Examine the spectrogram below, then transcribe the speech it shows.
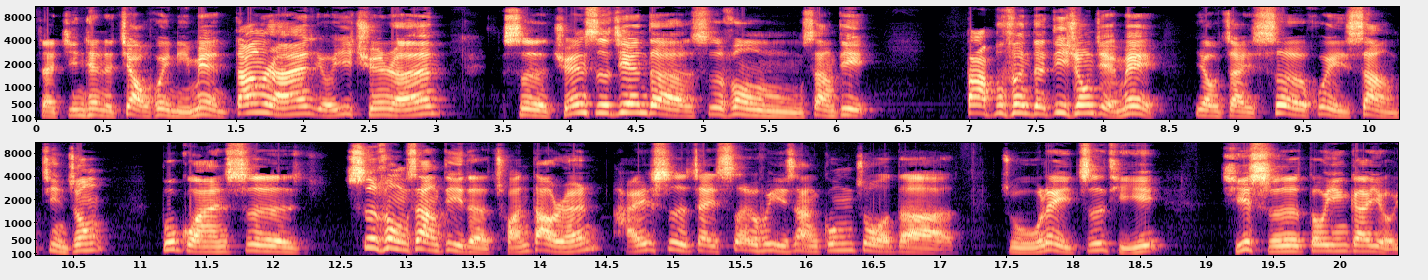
在今天的教会里面，当然有一群人是全时间的侍奉上帝，大部分的弟兄姐妹要在社会上尽忠，不管是侍奉上帝的传道人，还是在社会上工作的主类肢体，其实都应该有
